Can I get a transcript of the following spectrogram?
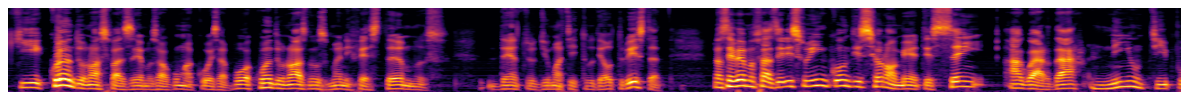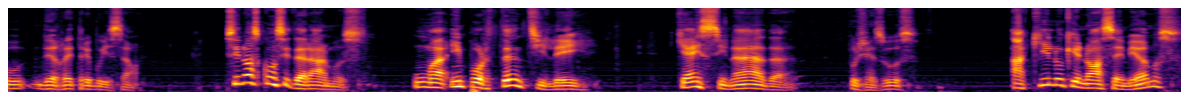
que quando nós fazemos alguma coisa boa, quando nós nos manifestamos dentro de uma atitude altruísta, nós devemos fazer isso incondicionalmente, sem aguardar nenhum tipo de retribuição. Se nós considerarmos uma importante lei que é ensinada por Jesus, aquilo que nós semeamos,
